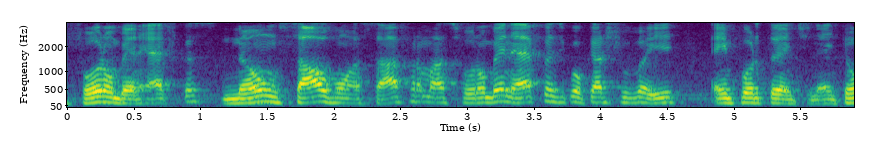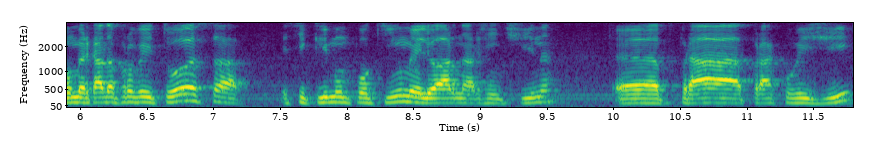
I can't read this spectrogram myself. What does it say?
que foram benéficas, não salvam a safra, mas foram benéficas e qualquer chuva aí é importante. Né? Então o mercado aproveitou essa, esse clima um pouquinho melhor na Argentina uh, eh, para corrigir.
